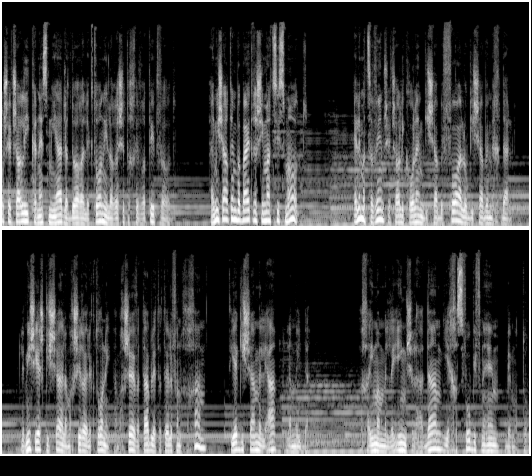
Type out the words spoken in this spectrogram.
או שאפשר להיכנס מיד לדואר האלקטרוני, לרשת החברתית ועוד? האם השארתם בבית רשימת סיסמאות? אלה מצבים שאפשר לקרוא להם גישה בפועל או גישה במחדל. למי שיש גישה אל המכשיר האלקטרוני, המחשב, הטאבלט, הטלפון החכם, תהיה גישה מלאה למידע. החיים המלאים של האדם ייחשפו בפניהם במותו.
